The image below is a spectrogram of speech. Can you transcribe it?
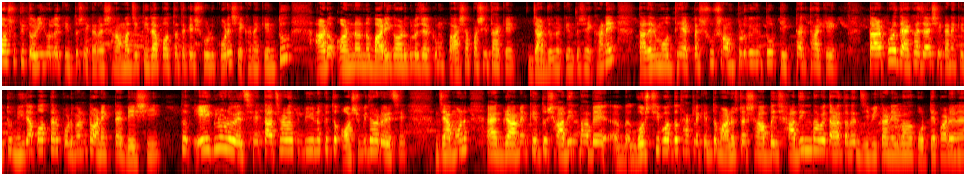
বসতি তৈরি হলে কিন্তু সেখানে সামাজিক নিরাপত্তা থেকে শুরু করে সেখানে কিন্তু আরও অন্যান্য বাড়িঘরগুলো যেরকম পাশাপাশি থাকে, যার জন্য কিন্তু সেখানে তাদের মধ্যে একটা সুসম্পর্ক কিন্তু ঠিকঠাক থাকে। তারপরে দেখা যায় সেখানে কিন্তু নিরাপত্তার পরিমাণটা অনেকটা বেশি। তো এইগুলো রয়েছে। তাছাড়াও বিভিন্ন কিন্তু অসুবিধা রয়েছে। যেমন গ্রামের কিন্তু স্বাধীনভাবে গোষ্ঠীবদ্ধ থাকলে কিন্তু মানুষটা স্বাধীনভাবে তারা তাদের জীবিকা নির্বাহ করতে পারে না।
